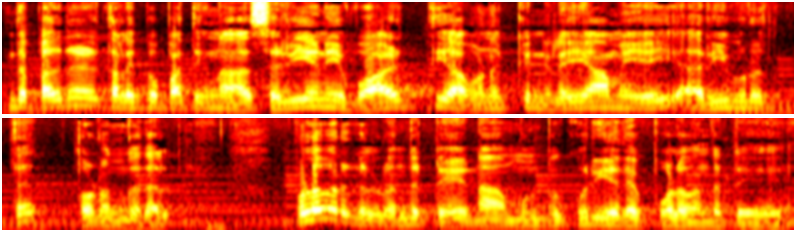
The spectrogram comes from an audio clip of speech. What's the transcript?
இந்த பதினேழு தலைப்பு பார்த்தீங்கன்னா செழியனை வாழ்த்தி அவனுக்கு நிலையாமையை அறிவுறுத்த தொடங்குதல். புலவர்கள் வந்துட்டு நான் முன்பு கூறியதைப் போல வந்துட்டு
